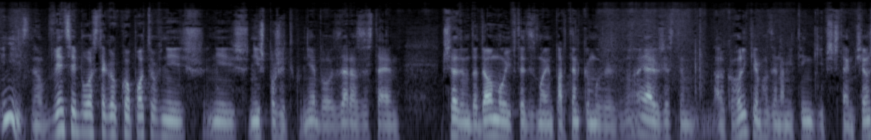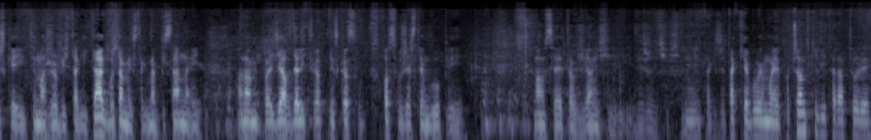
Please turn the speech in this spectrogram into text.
i nic. No. Więcej było z tego kłopotów niż, niż, niż pożytku, nie? Bo zaraz zostałem, przyszedłem do domu i wtedy z moją partnerką mówię, no ja już jestem alkoholikiem, chodzę na mityngi, przeczytałem książkę i ty masz robić tak i tak, bo tam jest tak napisane i ona mi powiedziała w delikatny sposób, że jestem głupi mam sobie to wziąć i, i wyrzucić. Nie? Także takie były moje początki literatury,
